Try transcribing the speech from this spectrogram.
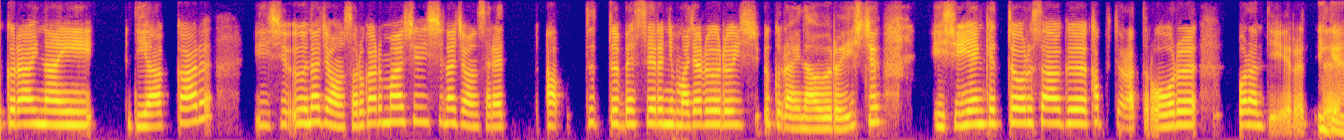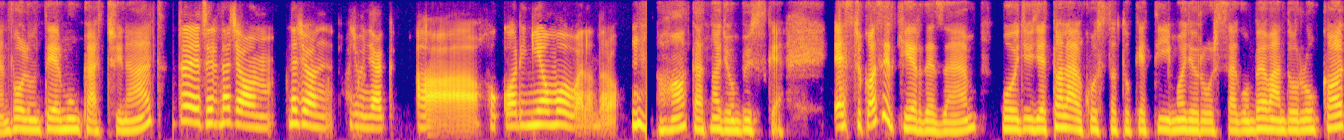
ukrajnai diákkal, és ő nagyon szorgalmas, és nagyon szeret a, tud beszélni magyarul is, ukrajnául is, és ilyen kettő ország kapcsolatról volunteer. Igen, volunteer munkát csinált. De ez nagyon, nagyon, hogy mondják, a hokori nyomó van a Aha, tehát nagyon büszke. Ezt csak azért kérdezem, hogy ugye találkoztatok-e ti Magyarországon bevándorlókkal,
